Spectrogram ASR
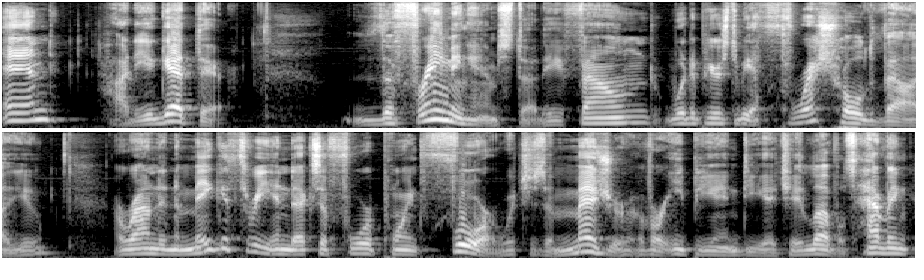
and how do you get there? The Framingham study found what appears to be a threshold value around an omega-3 index of 4.4, which is a measure of our EPA and DHA levels. Having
